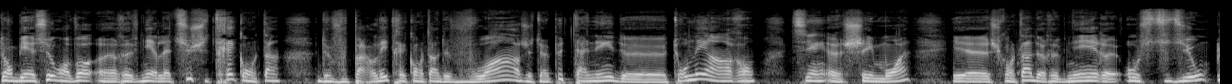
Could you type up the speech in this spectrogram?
Donc bien sûr, on va euh, revenir là-dessus. Je suis très content de vous parler, très content de vous voir. J'étais un peu tanné de tourner en rond, tiens, euh, chez moi. Et je suis content de revenir au studio.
